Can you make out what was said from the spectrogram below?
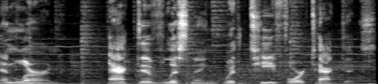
and learn. Active listening with T4 Tactics.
